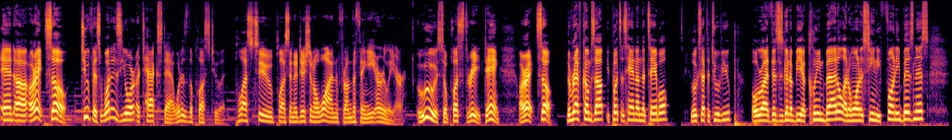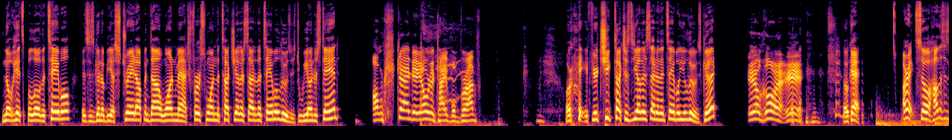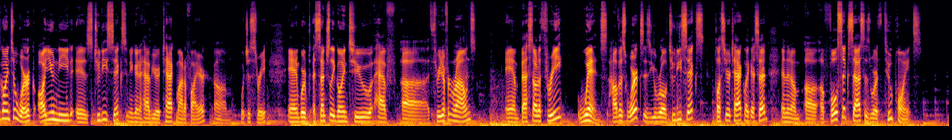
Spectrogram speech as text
and uh, all right, so Toofus, what is your attack stat? What is the plus to it? plus two plus an additional one from the thingy earlier. Ooh, so plus three. Dang. All right, so the ref comes up. He puts his hand on the table. He looks at the two of you. All right, this is going to be a clean battle. I don't want to see any funny business. No hits below the table. This is going to be a straight up and down one match. First one to touch the other side of the table loses. Do we understand? I'm standing on the table, bruv. All right, if your cheek touches the other side of the table, you lose. Good? Yeah, go ahead. Yeah. Okay. All right, so how this is going to work, all you need is 2d6, and you're going to have your attack modifier, um, which is 3. And we're essentially going to have uh, three different rounds, and best out of three wins. How this works is you roll 2d6 plus your attack, like I said, and then a, a, a full success is worth two points,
